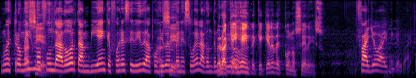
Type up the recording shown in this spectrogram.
Nuestro mismo fundador también, que fue recibido y acogido Así en es. Venezuela, donde Pero aquí murió. hay gente que quiere desconocer eso. Falló ahí Miguel Vargas.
